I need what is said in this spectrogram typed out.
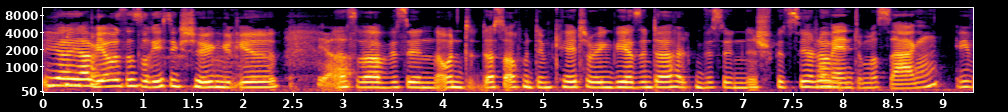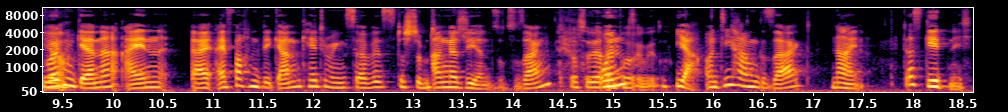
Ja, ja, wir haben uns das so richtig schön geredet. Ja. Das war ein bisschen, und das auch mit dem Catering, wir sind da halt ein bisschen spezieller. Moment, du musst sagen, wir ja. wollten gerne ein einfach einen veganen Catering-Service engagieren, sozusagen. Das wäre einfach gewesen. Ja, und die haben gesagt, nein, das geht nicht.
